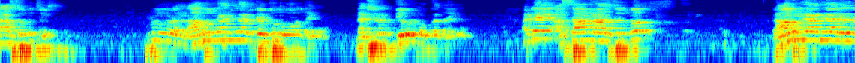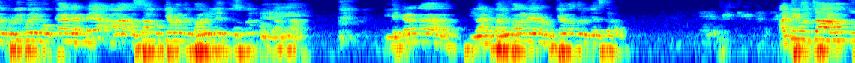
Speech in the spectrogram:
రాష్ట్రంలో చేస్తుంది. ఇప్పుడు రాహుల్ గాంధీ గారు టెంపుల్ పోవద్దాయి దర్శనం దేవుడు మొక్కదాయి అంటే అస్సాం రాష్ట్రంలో రాహుల్ గాంధీ గారు ఏదైనా గుడికి పోయి మొక్కాలి అంటే ఆ అస్సాం ముఖ్యమంత్రి పర్మిషన్ తీసుకొని మొక్కాలా? ఇది ఎక్కడన్నా ఇలాంటి పరిపాలన ఏమైనా ముఖ్యమంత్రులు చేస్తారా? అతి ఉత్సాహం చూ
